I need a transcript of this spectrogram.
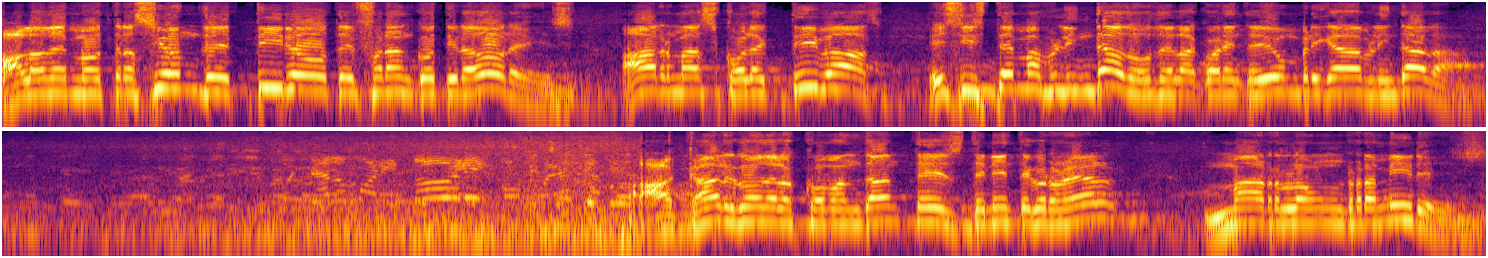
A la demostración de tiro de francotiradores, armas colectivas y sistemas blindados de la 41 Brigada Blindada. A cargo de los comandantes Teniente Coronel Marlon Ramírez,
